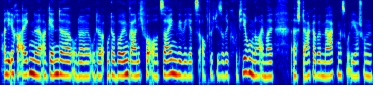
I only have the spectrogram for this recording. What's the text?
alle ihre eigene Agenda oder, oder, oder wollen gar nicht vor Ort sein, wie wir jetzt auch durch diese Rekrutierung noch einmal äh, stärker bemerken. Es wurde ja schon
